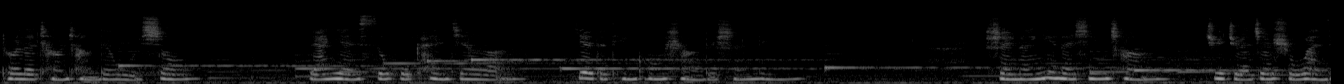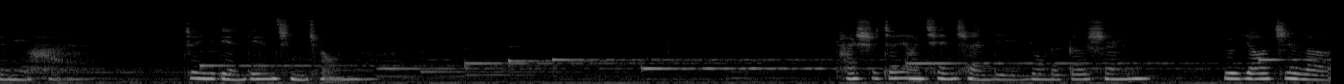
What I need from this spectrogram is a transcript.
脱了长长的舞袖，两眼似乎看见了夜的天空上的神灵。谁能硬了心肠，拒绝这熟婉的女孩这一点点请求呢？他是这样虔诚地用的歌声，又邀致了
